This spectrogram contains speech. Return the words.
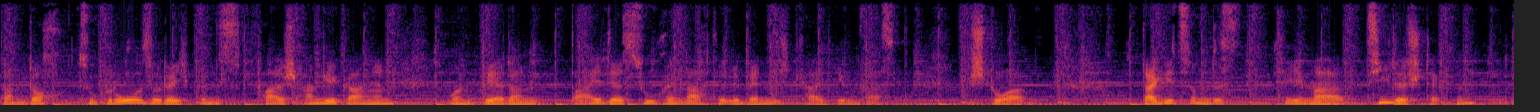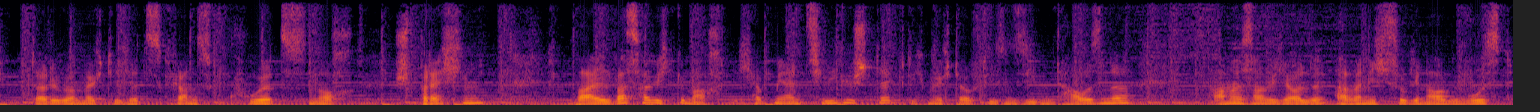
dann doch zu groß oder ich bin es falsch angegangen und wäre dann bei der Suche nach der Lebendigkeit eben fast gestorben. Da geht es um das Thema Ziele stecken. Darüber möchte ich jetzt ganz kurz noch sprechen, weil was habe ich gemacht? Ich habe mir ein Ziel gesteckt, ich möchte auf diesen 7000er. Damals habe ich aber nicht so genau gewusst,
